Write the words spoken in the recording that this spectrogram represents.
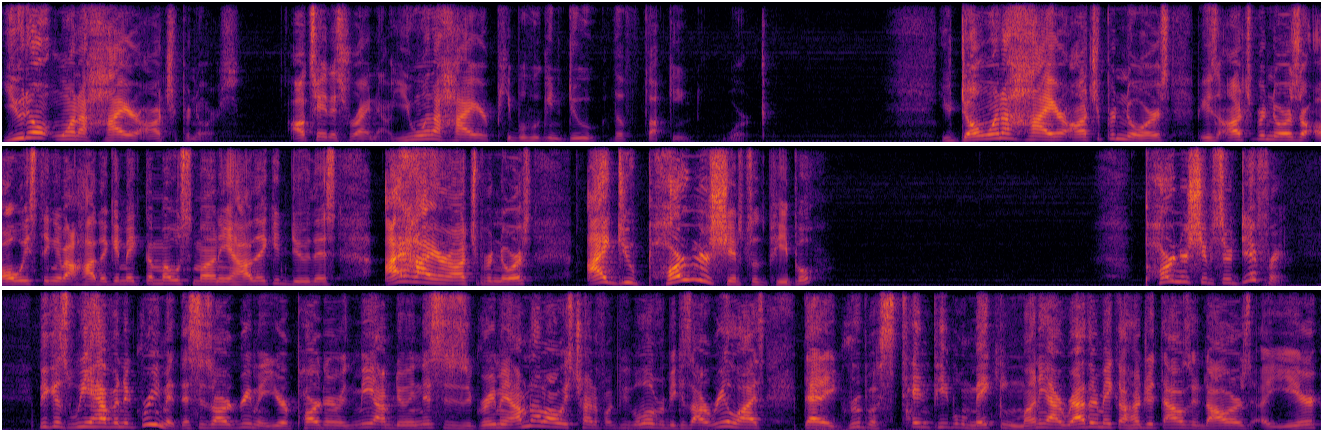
You don't want to hire entrepreneurs. I'll tell you this right now. You want to hire people who can do the fucking work. You don't want to hire entrepreneurs because entrepreneurs are always thinking about how they can make the most money, how they can do this. I hire entrepreneurs. I do partnerships with people. Partnerships are different because we have an agreement. This is our agreement. You're a partner with me. I'm doing this. This is agreement. I'm not always trying to fuck people over because I realize that a group of 10 people making money, I'd rather make $100,000 a year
